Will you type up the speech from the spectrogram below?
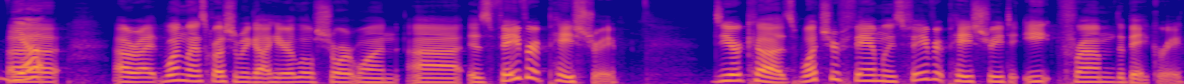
Yep. Uh, all right, one last question we got here, a little short one. Uh, is favorite pastry? Dear Cuz, what's your family's favorite pastry to eat from the bakery?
